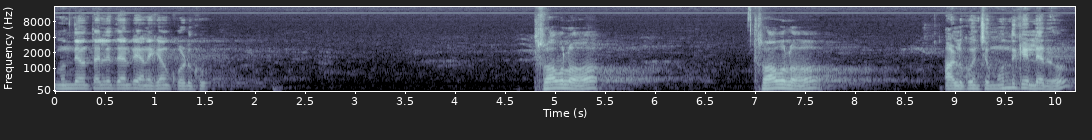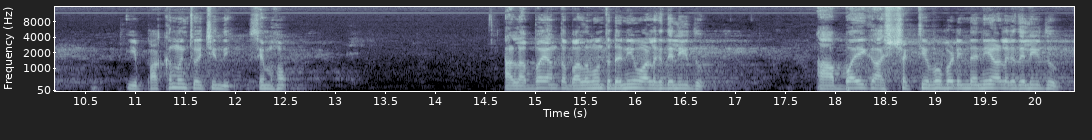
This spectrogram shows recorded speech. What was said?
ముందేమో తల్లిదండ్రి వెనకేం కొడుకు. త్రోవలో త్రోవలో వాళ్ళు కొంచెం ముందుకెళ్ళారు. ఈ పక్క నుంచి వచ్చింది సింహం. వాళ్ళ అబ్బాయి అంత బలవంతుడని వాళ్ళకి తెలియదు. ఆ అబ్బాయికి ఆ శక్తి ఇవ్వబడిందని వాళ్ళకి తెలియదు.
